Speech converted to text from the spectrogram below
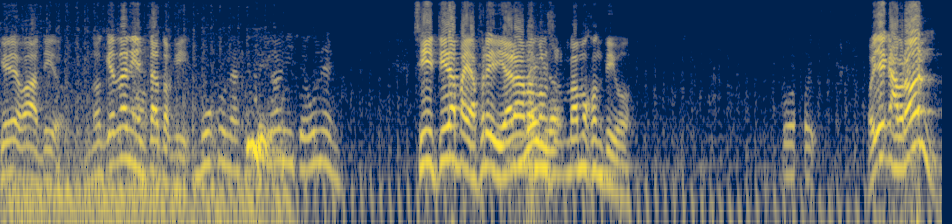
¿Qué va, tío? No queda ni el tato aquí. Busco una sesión y se unen. Sí, tira para allá, Freddy. Ahora vamos, vamos contigo. ¡Oye, cabrón!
